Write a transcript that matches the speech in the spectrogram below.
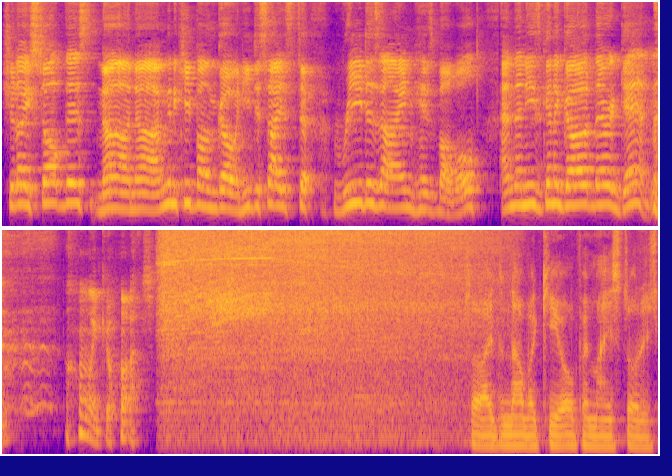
should I stop this? No, no, I'm gonna keep on going. He decides to redesign his bubble, and then he's gonna go out there again. oh my gosh. So I don't have a key open my storage.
